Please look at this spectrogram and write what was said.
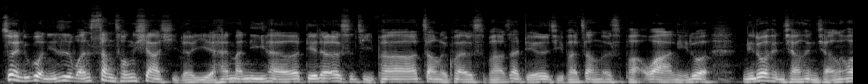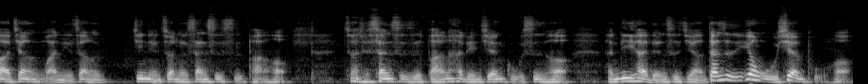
所以如果你是玩上冲下洗的，也还蛮厉害，而跌了二十几趴，涨了快二十趴，再跌二十几趴，涨二十趴，哇！你若你若很强很强的话，这样玩你这样今年赚了三四十趴哈，赚了三四十趴，那领先股市哈，很厉害的人是这样，但是用五线谱哈。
